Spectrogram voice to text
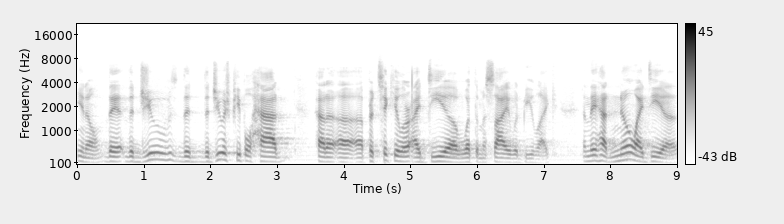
you know, the, the Jews, the, the Jewish people had, had a, a particular idea of what the Messiah would be like. And they had no idea.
